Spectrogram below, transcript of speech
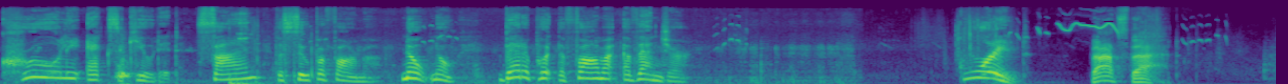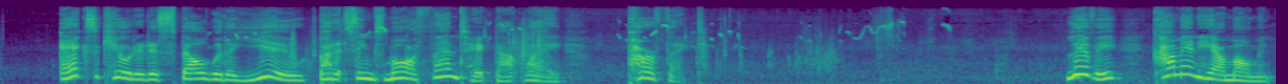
cruelly executed. Signed, the Super Farmer. No, no, better put the Farmer Avenger. Great! That's that. Executed is spelled with a U, but it seems more authentic that way. Perfect. Livy, come in here a moment.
